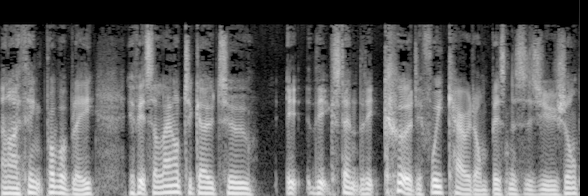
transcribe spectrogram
And I think probably if it's allowed to go to it, the extent that it could, if we carried on business as usual,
